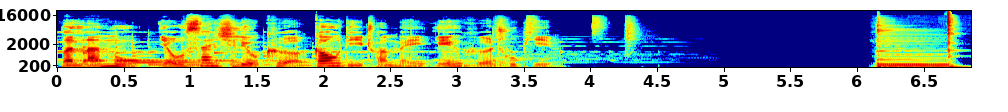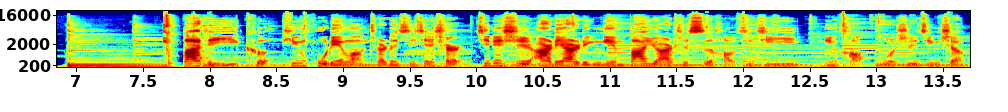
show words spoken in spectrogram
本栏目由三十六氪高低传媒联合出品。八点一刻，听互联网圈的新鲜事儿。今天是二零二零年八月二十四号，星期一。您好，我是金盛。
